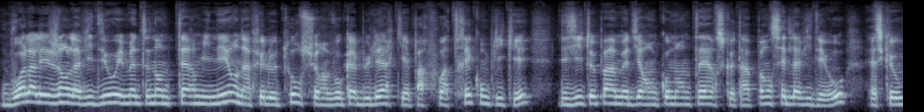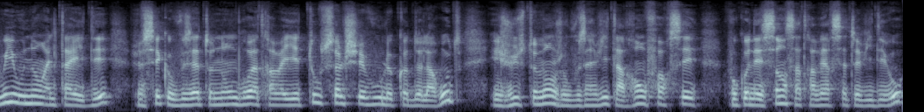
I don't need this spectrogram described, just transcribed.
Voilà les gens, la vidéo est maintenant terminée. On a fait le tour sur un vocabulaire qui est parfois très compliqué. N'hésite pas à me dire en commentaire ce que tu as pensé de la vidéo. Est-ce que oui ou non elle t'a aidé? Je sais que vous êtes nombreux à travailler tout seul chez vous le code de la route et justement je vous invite à renforcer vos à travers cette vidéo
